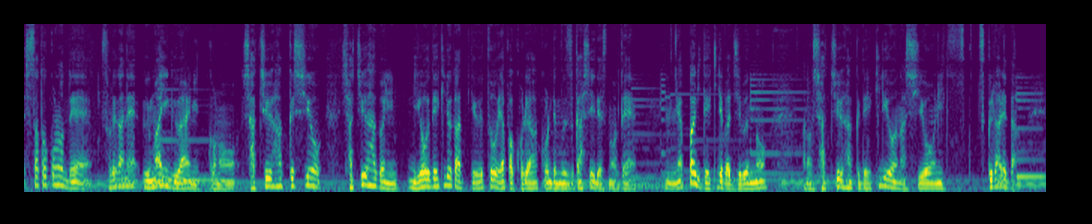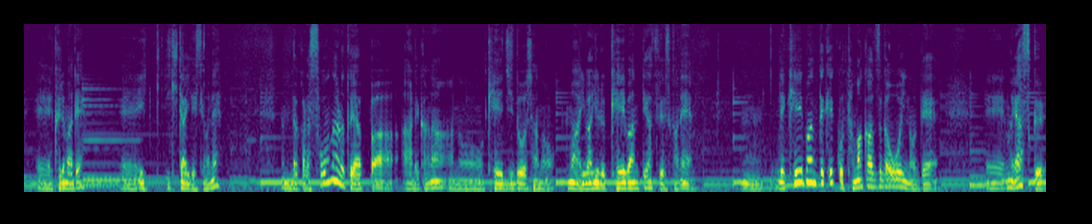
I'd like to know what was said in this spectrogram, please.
したところでそれがねうまい具合にこの車中泊しよう車中泊に利用できるかっていうとやっぱこれはこれで難しいですので、うん、やっぱりできれば自分のあの車中泊できるような仕様に作られた、えー、車で、えー、行きたいですよね。だからそうなるとやっぱあれかなあの軽自動車のまあいわゆる軽バンってやつですかね、うん、で軽バンって結構球数が多いので、えー、まあ、安く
